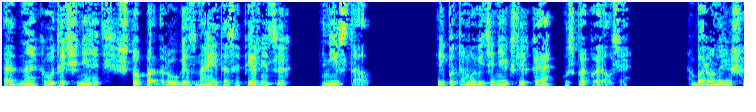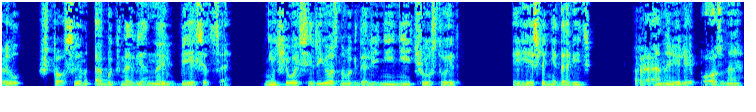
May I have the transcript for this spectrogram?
Однако уточнять, что подруга знает о соперницах, не стал. И потому Витинек слегка успокоился. Барон решил, что сын обыкновенно бесится, ничего серьезного к долине не чувствует, и если не давить, рано или поздно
